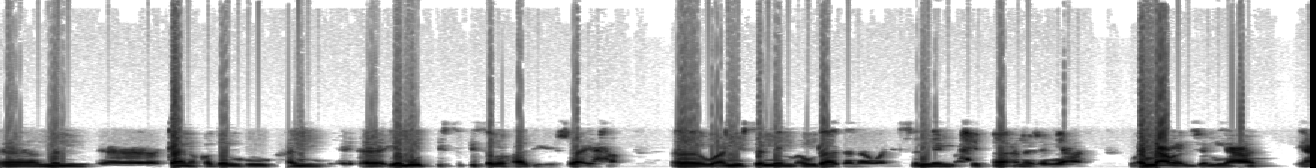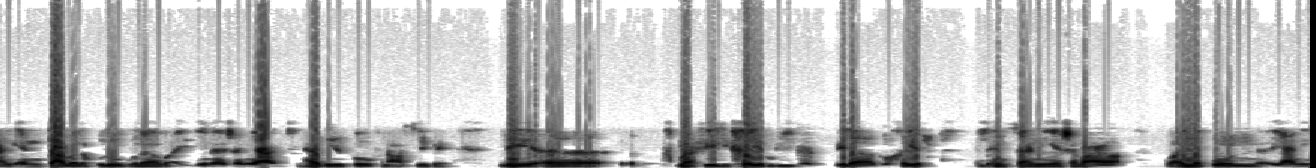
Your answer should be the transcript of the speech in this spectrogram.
آه، من آه، كان قدره أن يموت بسبب هذه الجائحة وأن يسلم أولادنا وأن يسلم أحباءنا جميعا وأن نعمل جميعا يعني أن تعمل قلوبنا وأيدينا جميعا في هذه الظروف العصيبة لما آه، فيه خير البلاد وخير الإنسانية جمعاء وأن نكون يعني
